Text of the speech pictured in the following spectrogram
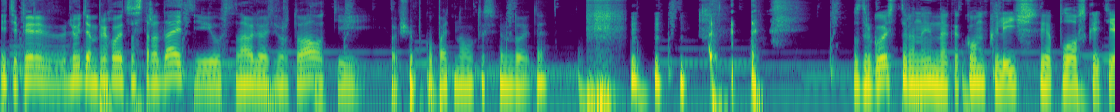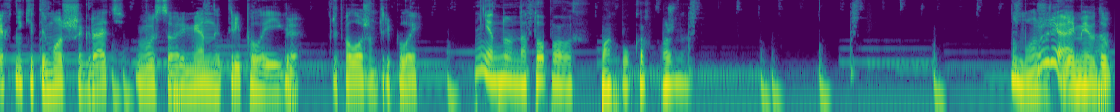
И теперь людям приходится страдать и устанавливать виртуалки, и вообще покупать ноуты с виндой, да? С другой стороны, на каком количестве плоской техники ты можешь играть в современные AAA игры? Предположим, AAA. Не, ну на топовых макбуках можно. Ну, может. Я реально. имею в виду,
